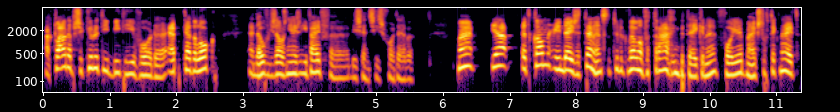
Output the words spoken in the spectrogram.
Nou, Cloud App Security biedt hiervoor de app catalog. En daar hoef je zelfs niet eens i5-licenties uh, voor te hebben. Maar ja, het kan in deze tenants natuurlijk wel een vertraging betekenen voor je Microsoft Ignite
